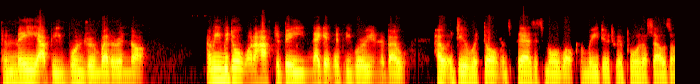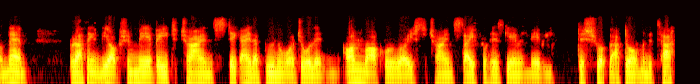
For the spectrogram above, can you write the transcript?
for me, I'd be wondering whether or not. I mean, we don't want to have to be negatively worrying about how to deal with Dortmund's players. It's more what can we do to impose ourselves on them. But I think the option may be to try and stick either Bruno or Joelinton on Marco Reus to try and stifle his game and maybe disrupt that Dortmund attack.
